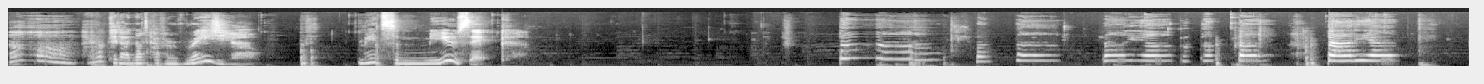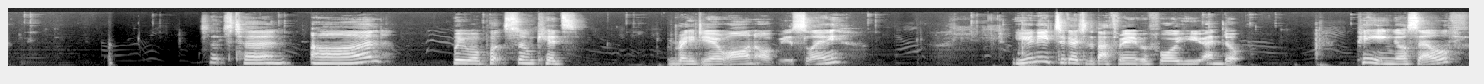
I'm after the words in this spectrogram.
Oh, how could I not have a radio? I need some music. So let's turn on. We will put some kids' radio on, obviously. You need to go to the bathroom before you end up peeing yourself.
